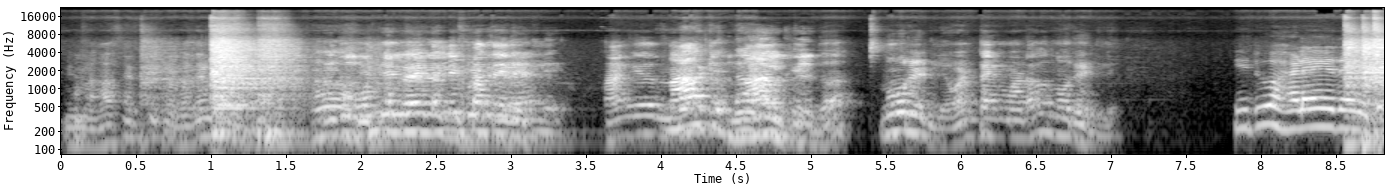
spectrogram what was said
ನಿಮ್ಮ ಆಸಕ್ತಿ ಇಡ್ಲಿ ಹಾಗೆ ನಾಲ್ಕು ನಾಲ್ಕು ಇದು. ನೂರು ಇಡ್ಲಿ. ಒನ್ ಟೈಮ್ ಮಾಡೋದು ನೂರು ಇಡ್ಲಿ. ಇದು ಹಳೆಯದ ಇದು.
